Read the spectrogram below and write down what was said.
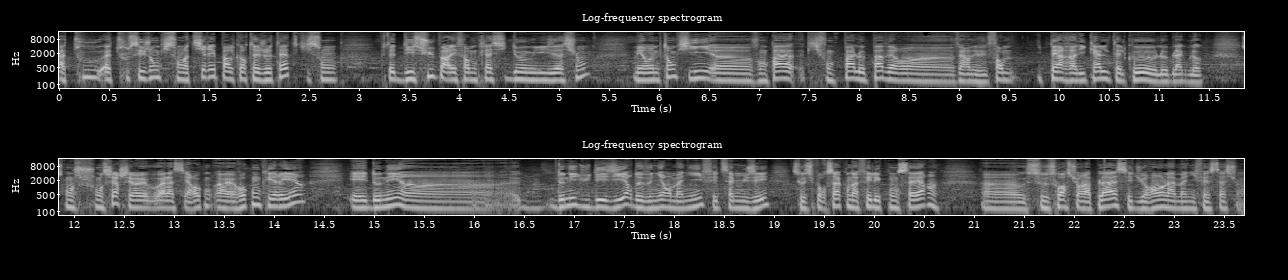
à, à tous ces gens qui sont attirés par le cortège de tête, qui sont peut-être déçus par les formes classiques de mobilisation, mais en même temps qui ne euh, qui font pas le pas vers, euh, des formes hyper radicales telles que le Black Bloc. Ce qu'on cherche, c'est voilà, reconquérir et donner du désir de venir en manif et de s'amuser. C'est aussi pour ça qu'on a fait les concerts euh, ce soir sur la place et durant la manifestation.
